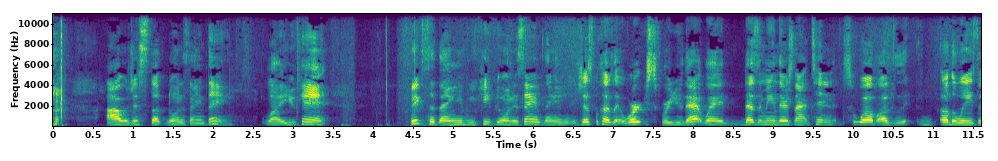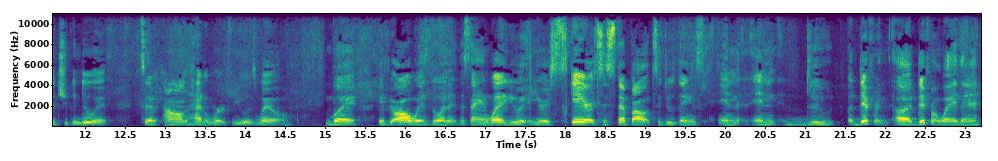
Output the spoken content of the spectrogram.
I was just stuck doing the same thing like you can't fix a thing if you keep doing the same thing. Just because it works for you that way doesn't mean there's not 10, 12 other, other ways that you can do it to um, have it work for you as well. But if you're always doing it the same way, you you're scared to step out to do things in in do a different uh different way. Then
